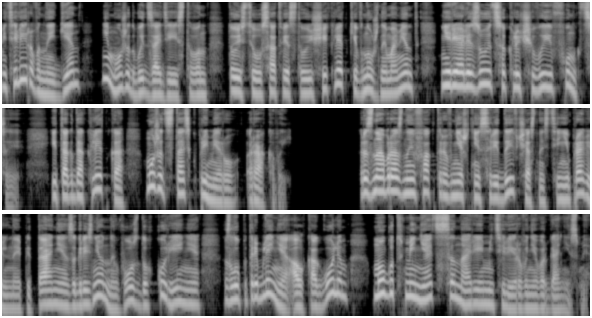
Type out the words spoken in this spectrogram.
Метилированный ген не может быть задействован, то есть у соответствующей клетки в нужный момент не реализуются ключевые функции, и тогда клетка может стать, к примеру, раковой. Разнообразные факторы внешней среды, в частности, неправильное питание, загрязненный воздух, курение, злоупотребление алкоголем, могут менять сценарии метилирования в организме.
